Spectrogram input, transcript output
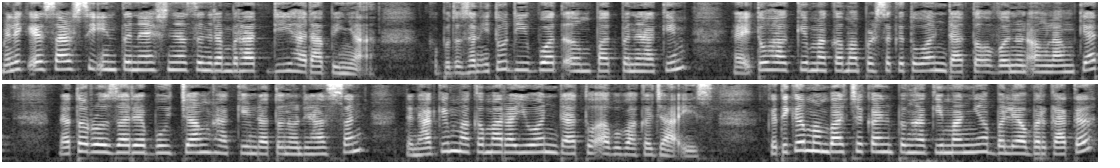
milik SRC International Sendirian Berhad dihadapinya. Keputusan itu dibuat empat panel hakim iaitu Hakim Mahkamah Persekutuan Datuk Vernon Ang Lamkiat, Datuk Rosaria Bujang, Hakim Datuk Nordin Hassan dan Hakim Mahkamah Rayuan Datuk Abu Bakar Jais. Ketika membacakan penghakimannya, beliau berkata,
